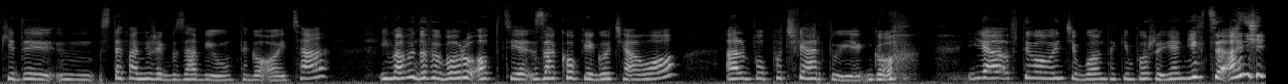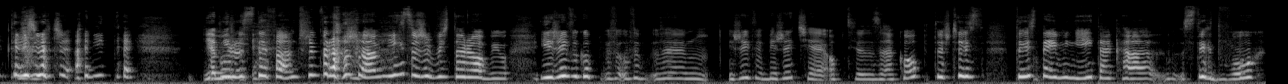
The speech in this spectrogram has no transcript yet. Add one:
kiedy um, Stefan już jakby zabił tego ojca i mamy do wyboru opcję zakop jego ciało albo poćwiartuj go. Ja w tym momencie byłam takie, Boże, ja nie chcę ani tej rzeczy, ani tej. Ja Boże, mi... Stefan, przepraszam, nie chcę, żebyś to robił. Jeżeli, wy go, wy, wy, jeżeli wybierzecie opcję zakop, to jeszcze jest, to jest najmniej taka z tych dwóch,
